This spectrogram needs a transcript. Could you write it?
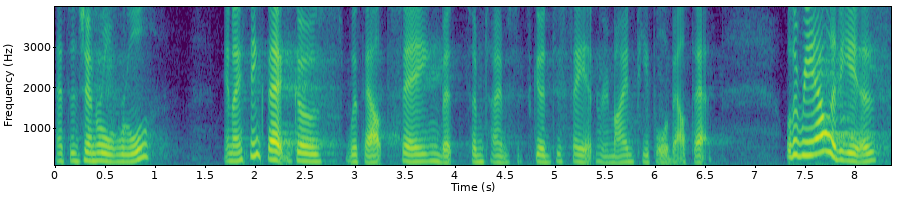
That's a general rule. And I think that goes without saying, but sometimes it's good to say it and remind people about that. Well, the reality is,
